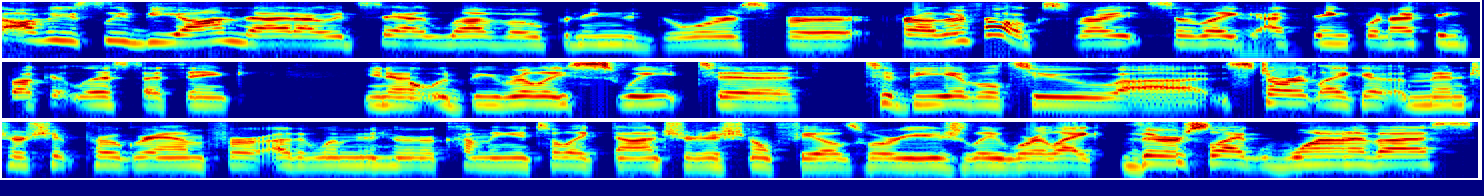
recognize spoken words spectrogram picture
obviously beyond that, I would say I love opening the doors for for other folks, right? So like Yeah. I think when I think bucket list, I think you know it would be really sweet to to be able to uh, start like a mentorship program for other women who are coming into like non-traditional fields where usually we're like there's like one of us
